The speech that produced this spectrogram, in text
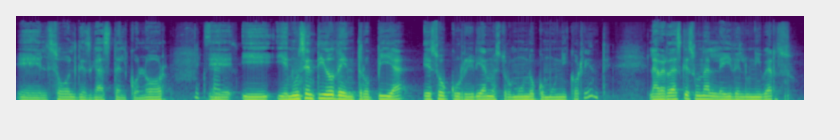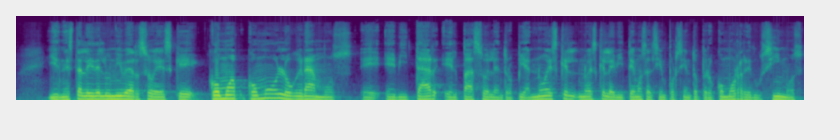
el sol desgasta el color, eh, y, y en un sentido de entropía, eso ocurriría en nuestro mundo común y corriente. La verdad es que es una ley del universo. Y en esta ley del universo es que cómo, cómo logramos eh, evitar el paso de la entropía. No es, que, no es que la evitemos al 100%, pero cómo reducimos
